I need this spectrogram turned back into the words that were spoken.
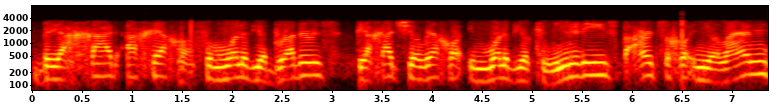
from one of your brothers, in one of your communities, in your land,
